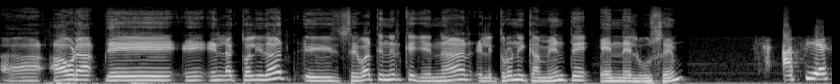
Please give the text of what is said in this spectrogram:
Ah, ahora, eh, eh, en la actualidad, ¿se va a tener que llenar electrónicamente en el BUSEM? Así es.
